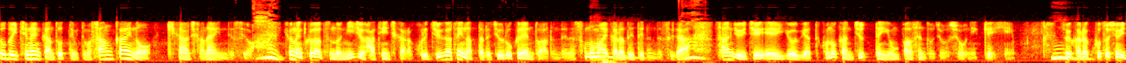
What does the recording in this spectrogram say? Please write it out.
ょうど1年間取ってみても3回の期間しかないんですよ、はい、去年9月の28日から、これ10月になったら16連とあるんでね、その前から出てるんですが、うんはい、31営業日あって、この間10.4%上昇、日経平均。それから今年の1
